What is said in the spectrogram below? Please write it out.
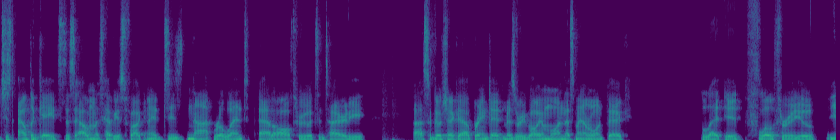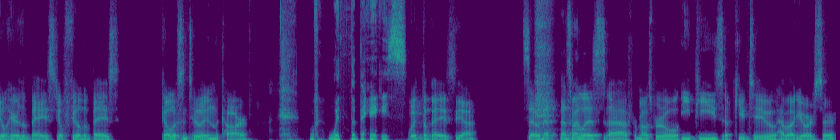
just out the gates. This album is heavy as fuck, and it does not relent at all through its entirety. Uh, so go check out Brain Dead Misery Volume One. That's my number one pick. Let it flow through you. You'll hear the bass. You'll feel the bass. Go listen to it in the car. with the bass. with the bass yeah so that that's my list uh for most brutal eps of q2 how about yours sir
